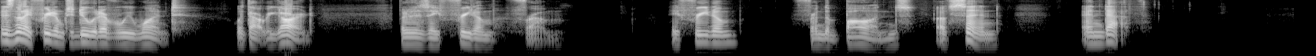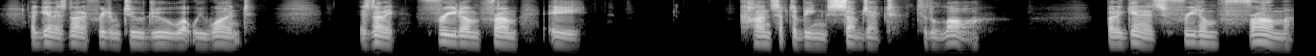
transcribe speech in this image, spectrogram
It is not a freedom to do whatever we want without regard, but it is a freedom from. A freedom from the bonds of sin and death. Again, it's not a freedom to do what we want. It's not a freedom from a concept of being subject to the law. But again, it's freedom from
